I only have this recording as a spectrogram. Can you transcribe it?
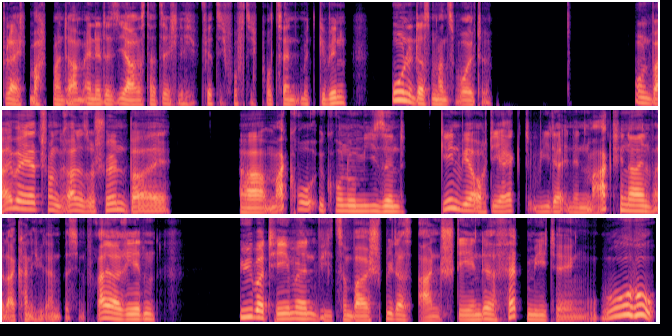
Vielleicht macht man da am Ende des Jahres tatsächlich 40, 50 % mit Gewinn, ohne dass man's wollte. Und weil wir jetzt schon grade so schön bei, äh, Makroökonomie sind, gehen wir auch direkt wieder in den Markt hinein, weil da kann ich wieder 'n bisschen freier reden. über Themen wie zum Beispiel das anstehende Fed-Meeting. Wuhu!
